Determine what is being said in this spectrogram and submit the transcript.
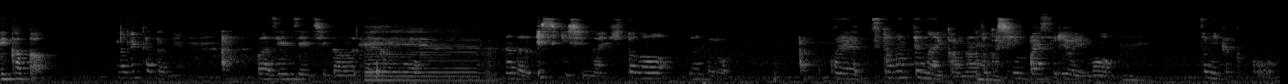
び方？伸び方ね。あは全然違う。へえなんだろう意識しない。人のなんだろう。あこれ伝わってないかなとか心配するよりも、うん、とにかくこう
